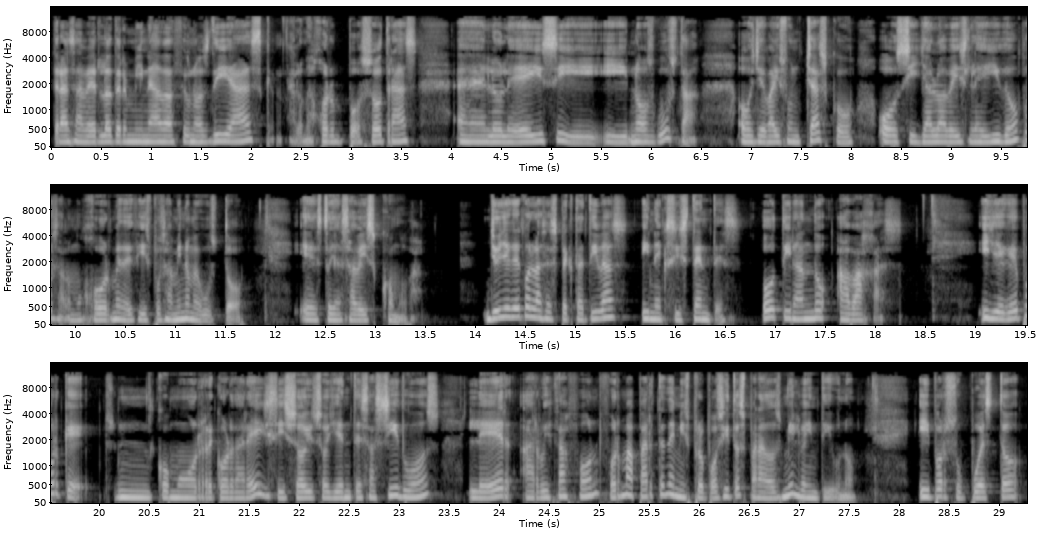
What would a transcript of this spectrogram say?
tras haberlo terminado hace unos días, a lo mejor vosotras eh, lo leéis y, y, no os gusta, os lleváis un chasco, o si ya lo habéis leído, pues a lo mejor me decís, pues a mí no me gustó. Esto ya sabéis cómo va. Yo llegué con las expectativas inexistentes o tirando a bajas. Y llegué porque, mm, como recordaréis si sois oyentes asiduos, leer a Ruiz Zafón forma parte de mis propósitos para 2021. Y por supuesto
